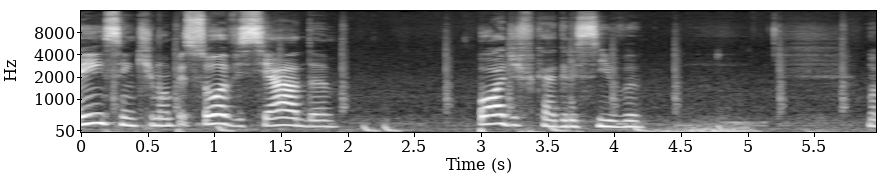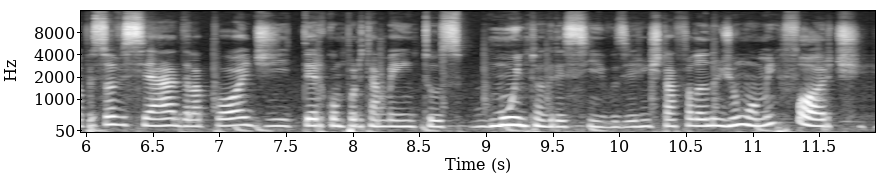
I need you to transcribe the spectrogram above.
pensem que uma pessoa viciada pode ficar agressiva. Uma pessoa viciada, ela pode ter comportamentos muito agressivos. E a gente tá falando de um homem forte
